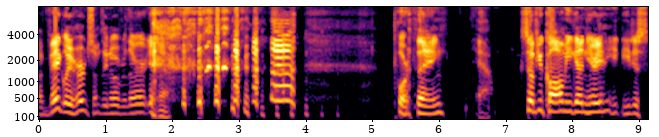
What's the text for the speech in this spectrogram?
I vaguely heard something over there. Yeah. Poor thing. Yeah. So if you call him, he doesn't hear you. He, he just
